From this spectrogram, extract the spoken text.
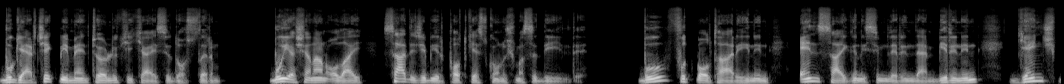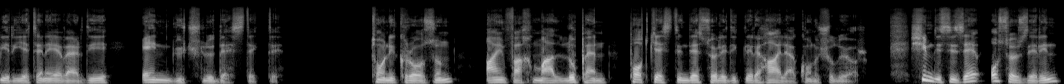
Bu gerçek bir mentörlük hikayesi dostlarım. Bu yaşanan olay sadece bir podcast konuşması değildi. Bu futbol tarihinin en saygın isimlerinden birinin genç bir yeteneğe verdiği en güçlü destekti. Tony Kroos'un Einfach mal Lupen podcast'inde söyledikleri hala konuşuluyor. Şimdi size o sözlerin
